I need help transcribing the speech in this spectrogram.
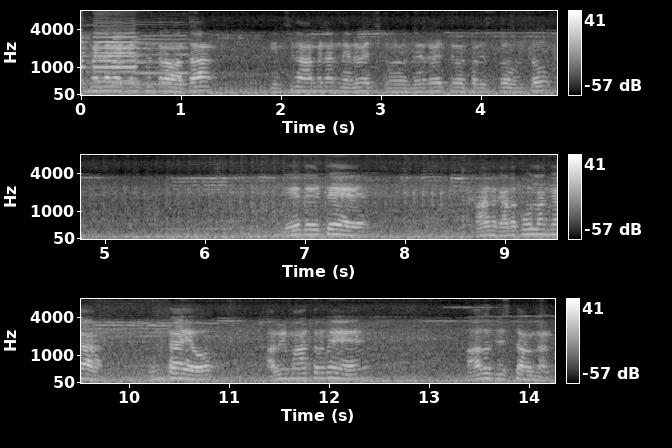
ఎమ్మెల్యేగా గెలిచిన తర్వాత ఇచ్చిన హామీలను నెరవేర్చు నెరవేర్చుకునే పరిస్థితిలో ఉంటూ ఏదైతే ఆయనకు అనుకూలంగా ఉంటాయో అవి మాత్రమే ఆలోచిస్తూ ఉన్నాడు.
